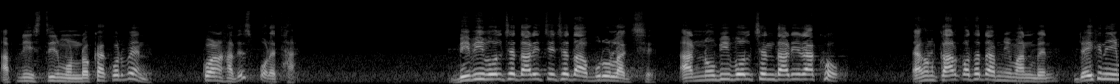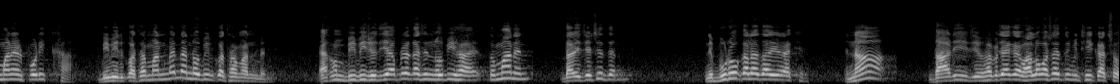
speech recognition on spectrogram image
আপনি স্ত্রীর মন রক্ষা করবেন, কোরআন হাদিস পড়ে থাক। বিবি বলছে, দাড়ি চেয়েছে দা বুড়ো লাগছে। আর নবী বলছেন, দাড়ি রাখো। এখন কার কথাটা আপনি মানবেন? যে এখানে ইমানের পরীক্ষা। বিবির কথা মানবেন না নবীর কথা মানবেন? এখন বিবি যদি আপনার কাছে নবী হয়, তো মানেন, দাড়ি চেঁচে দেন। বুড়ো কালে দাঁড়িয়ে রাখেন। না, দাড়ি যেভাবে জায়গায় ভালোবাসায় তুমি ঠিক আছো,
